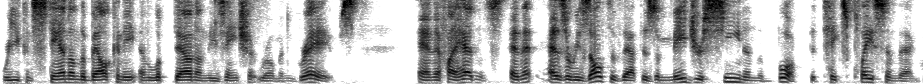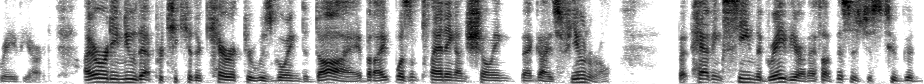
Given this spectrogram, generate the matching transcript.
where you can stand on the balcony and look down on these ancient Roman graves. And if I hadn't, and as a result of that, there's a major scene in the book that takes place in that graveyard. I already knew that particular character was going to die, but I wasn't planning on showing that guy's funeral. But having seen the graveyard, I thought this is just too good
